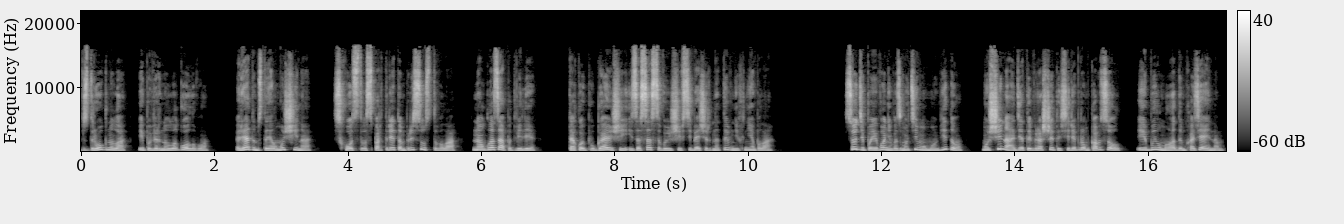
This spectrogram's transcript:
Вздрогнула и повернула голову. Рядом стоял мужчина. Сходство с портретом присутствовало, но глаза подвели. Такой пугающей и засасывающей в себя черноты в них не было. Судя по его невозмутимому виду, мужчина, одетый в расшитый серебром камзол, и был молодым хозяином.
